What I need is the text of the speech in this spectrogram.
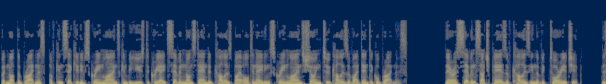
but not the brightness, of consecutive screen lines can be used to create seven non-standard colors by alternating screen lines showing two colors of identical brightness. There are seven such pairs of colors in the Victoria chip. The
